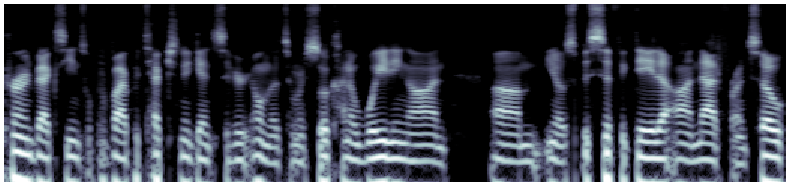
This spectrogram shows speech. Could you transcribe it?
current vaccines will provide protection against severe illness, and we're still kind of waiting on um, you know specific data on that front. So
